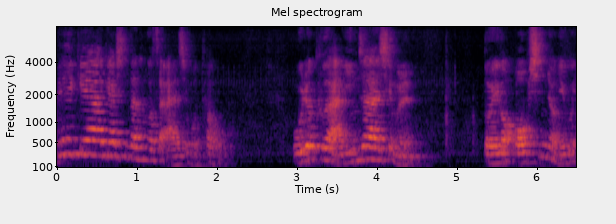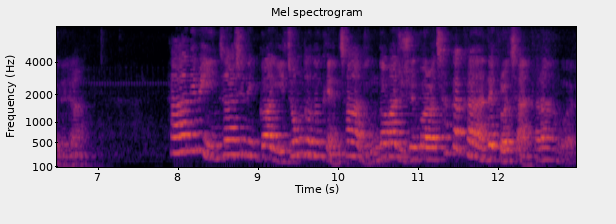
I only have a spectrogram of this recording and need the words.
회개하게 하신다는 것을 알지 못하고 오히려 그 인자하심을 너희가 업신여기고 있느냐? 하나님이 인자하시니까 이 정도는 괜찮아 눈 감아 주실 거라고 착각하는데 그렇지 않다라는 거예요.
